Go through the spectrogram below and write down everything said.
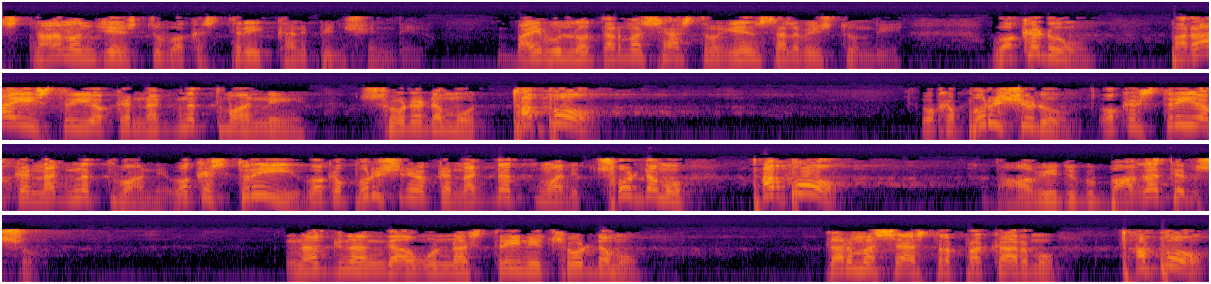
స్నానం చేస్తూ ఒక స్త్రీ కనిపించింది. బైబిల్లో ధర్మశాస్త్రం ఏం సెలవిస్తుంది? ఒకడు పరాయి స్త్రీ యొక్క నగ్నత్వాన్ని చూడడము తప్పో. ఒక పురుషుడు ఒక స్త్రీ యొక్క నగ్నత్వాన్ని ఒక స్త్రీ ఒక పురుషుని యొక్క నగ్నత్వాన్ని చూడడము తప్పో. దావీదుకు బాగా తెలుసు. నగ్నంగా ఉన్న స్త్రీని చూడడము ధర్మశాస్త్ర ప్రకారము తపో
